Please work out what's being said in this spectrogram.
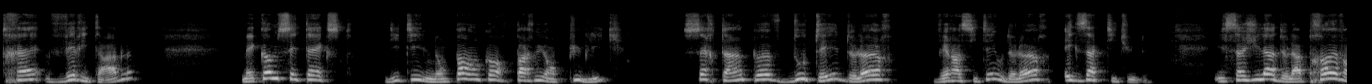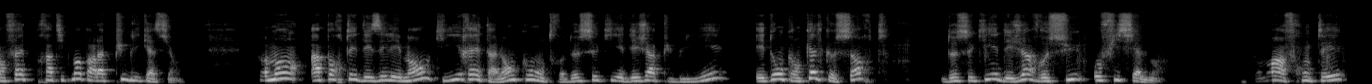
très véritable. Mais comme ces textes, dit-il, n'ont pas encore paru en public, certains peuvent douter de leur véracité ou de leur exactitude. Il s'agit là de la preuve, en fait, pratiquement par la publication. Comment apporter des éléments qui iraient à l'encontre de ce qui est déjà publié et donc en quelque sorte de ce qui est déjà reçu officiellement? Comment affronter,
